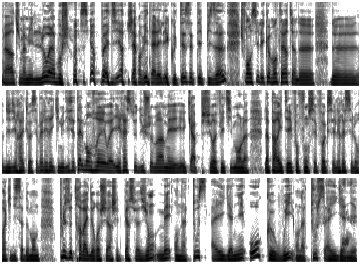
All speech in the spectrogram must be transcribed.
Alors, tu m'as mis l'eau à la bouche, si on peut dire. J'ai envie d'aller l'écouter, cet épisode. Je prends aussi les commentaires tiens, de, du direct. c'est Valérie qui nous dit c'est tellement vrai. Ouais, il reste du chemin, mais cap sur effectivement la, la parité. Il faut foncer, il faut accélérer. C'est Laura qui dit ça demande plus de travail de recherche et de persuasion, mais on a tous à y gagner. Oh que oui, on a tous à y gagner.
